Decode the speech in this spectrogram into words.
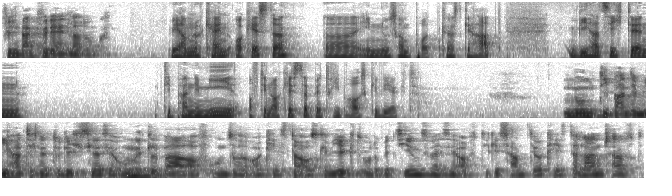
Vielen Dank für die Einladung. Wir haben noch kein Orchester äh, in unserem Podcast gehabt. Wie hat sich denn die Pandemie auf den Orchesterbetrieb ausgewirkt? Nun, die Pandemie hat sich natürlich sehr, sehr unmittelbar auf unser Orchester ausgewirkt oder beziehungsweise auf die gesamte Orchesterlandschaft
